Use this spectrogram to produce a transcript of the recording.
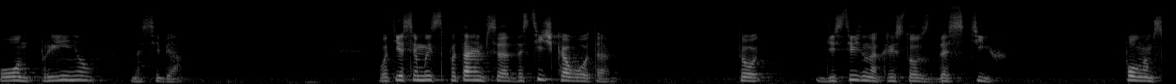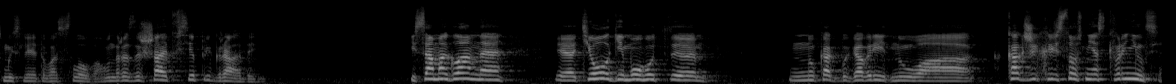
Он принял на себя. Вот если мы пытаемся достичь кого-то, то действительно Христос достиг в полном смысле этого слова. Он разрешает все преграды. И самое главное, э, теологи могут, э, ну как бы говорить, ну а как же Христос не осквернился?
